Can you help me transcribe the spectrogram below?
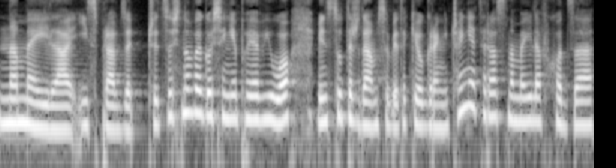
na maila i sprawdzać, czy coś nowego się nie pojawiło, więc tu też dałam sobie takie ograniczenie. Teraz na maila wchodzę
